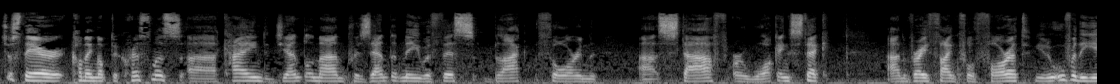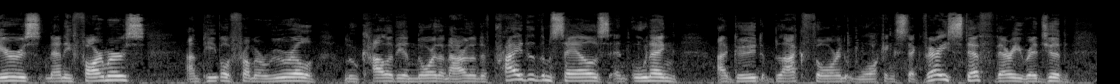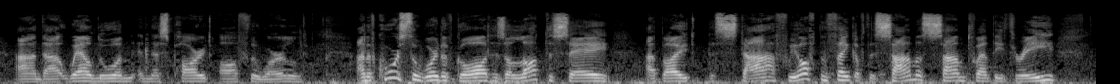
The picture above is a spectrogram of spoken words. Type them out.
Just there, coming up to Christmas, a kind gentleman presented me with this blackthorn uh, staff or walking stick. And I'm very thankful for it. You know, over the years, many farmers and people from a rural locality in Northern Ireland have prided themselves in owning a good blackthorn walking stick. Very stiff, very rigid, and uh, well known in this part of the world. And of course, the Word of God has a lot to say about the staff. We often think of the psalmist, Psalm 23.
